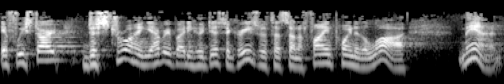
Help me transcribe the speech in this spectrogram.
if we start destroying everybody who disagrees with us on a fine point of the law, man,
